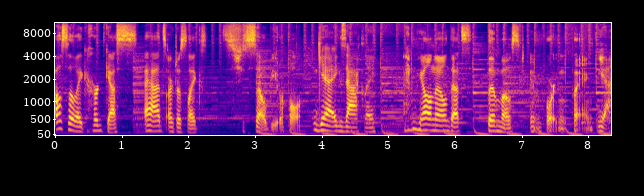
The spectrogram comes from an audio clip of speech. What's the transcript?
also like her guest ads are just like she's so beautiful. Yeah, exactly. And we all know that's the most important thing. Yeah.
